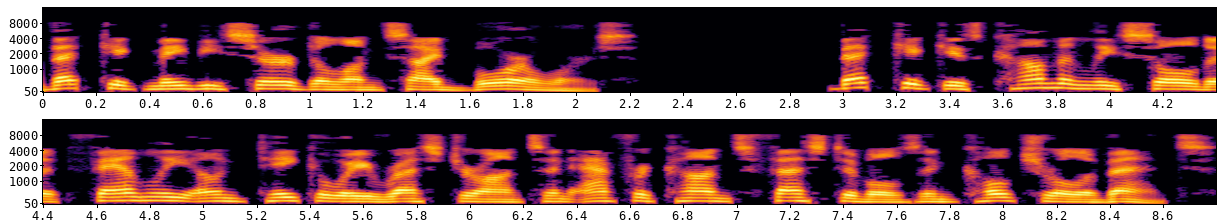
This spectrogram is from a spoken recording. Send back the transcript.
vetkoek may be served alongside boerewors. Vetkoek is commonly sold at family-owned takeaway restaurants and Afrikaans festivals and cultural events.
